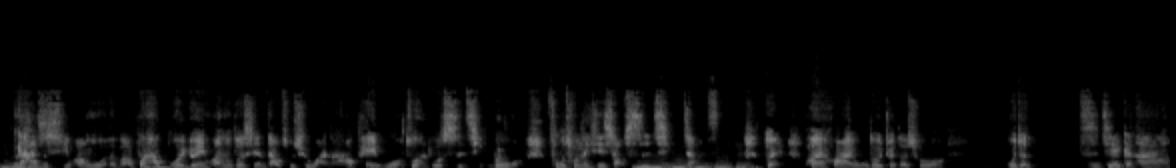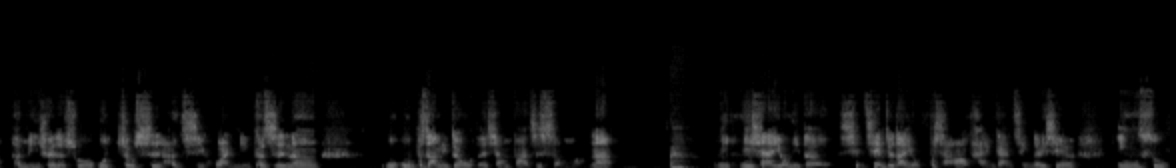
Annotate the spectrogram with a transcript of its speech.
应该他是喜欢我的吧，不然他不会愿意花那么多时间带我出去玩啊，然后陪我做很多事情，为我付出那些小事情这样子。嗯嗯，对。后来后来我都觉得说，我就直接跟他很明确的说，我就是很喜欢你。可是呢，我我不知道你对我的想法是什么。那 你你现在有你的现现阶段有不想要谈感情的一些因素，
